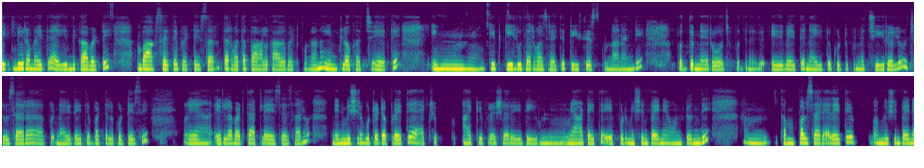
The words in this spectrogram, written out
ఎగ్ మిరం అయితే అయింది కాబట్టి బాక్స్ అయితే పెట్టేసాను. తర్వాత పాలు కాగబెట్టుకున్నాను. ఇంట్లోకొచ్చి అయితే కిటికీలు, దర్వాజలు అయితే తీసేసుకున్నానండి. పొద్దున్నే రోజు పొద్దున్నే ఇవైతే నైట్ కుట్టుకున్న చీరలు చూసారా నైట్ అయితే బట్టలు కుట్టేసి ఎట్లా పడితే అట్లా వేసేసారు నేను మిషన్ కుట్టేటప్పుడు అయితే యాక్యు యాక్యుప్రెషర్ ఇది మ్యాట్ అయితే ఎప్పుడు మిషన్ పైనే ఉంటుంది. కంపల్సరీ అదైతే మిషన్ పైన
